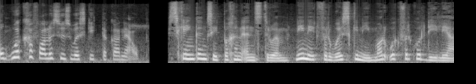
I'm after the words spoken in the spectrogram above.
om ook gevalle soos whisky te kan help. Skenkings het begin instroom, nie net vir whisky nie, maar ook vir Cordelia.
